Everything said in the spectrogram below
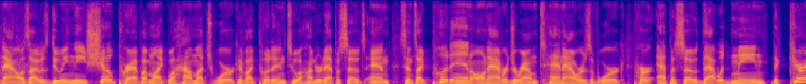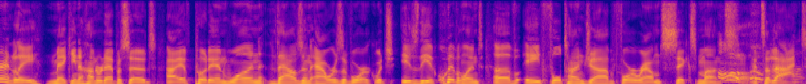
Now, as I was doing the show prep, I'm like, well, how much work have I put into 100 episodes? And since I put in on average around 10 hours of work per episode, that would mean that currently making 100 episodes, I have put in 1,000 hours of work, which is the equivalent of a full time job for around six months. Oh. That's a lot.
